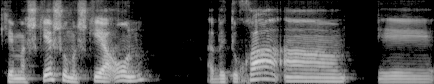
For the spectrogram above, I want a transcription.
כמשקיע שהוא משקיע הון, הבטוחה ה, אה,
